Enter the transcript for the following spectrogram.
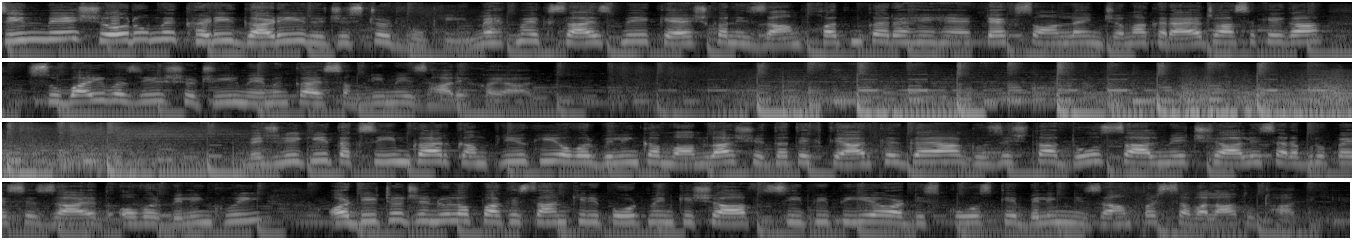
सिंध में शोरूम में खड़ी गाड़ी रजिस्टर्ड होगी। महकमा एक्साइज में कैश का निज़ाम खत्म कर रहे हैं। टैक्स ऑनलाइन जमा कराया जा सकेगा। सूबाई वज़ीर शजील मेमन का असम्बली में इजहार ख्याल। बिजली की तकसीम कार कंपनियों की ओवर बिलिंग का मामला शिद्दत इख्तियार कर गया। गुजशत दो साल में छियालीस अरब रुपए से जायद ओवर बिलिंग हुई ऑडिटर जनरल ऑफ़ पाकिस्तान की रिपोर्ट में इंकशाफ सीपीपीए और डिस्कोस के बिलिंग निज़ाम पर सवाल उठा दिए।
